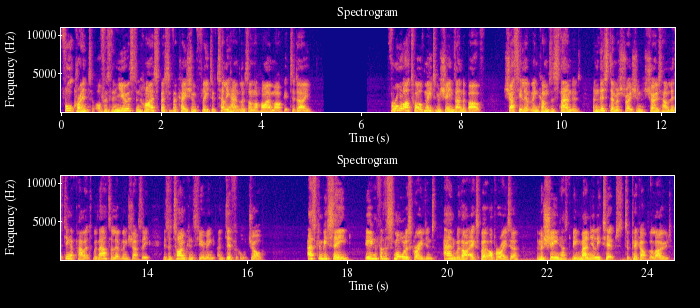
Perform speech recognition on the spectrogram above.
Fork Rent offers the newest and highest specification fleet of telehandlers on the hire market today. For all our 12 metre machines and above, chassis levelling comes as standard and this demonstration shows how lifting a pallet without a levelling chassis is a time consuming and difficult job. As can be seen, even for the smallest gradient and with our expert operator, the machine has to be manually tipped to pick up the load.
